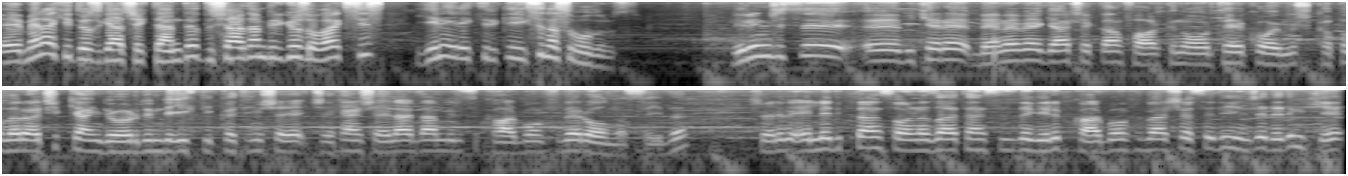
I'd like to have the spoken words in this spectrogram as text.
E, merak ediyoruz gerçekten de. Dışarıdan bir göz olarak siz yeni elektrikli X'i nasıl buldunuz? Birincisi e, bir kere BMW gerçekten farkını ortaya koymuş. Kapıları açıkken gördüğümde ilk dikkatimi şey- çeken şeylerden birisi karbon fiber olmasıydı. Şöyle bir elledikten sonra zaten siz de gelip karbon fiber şase deyince dedim ki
